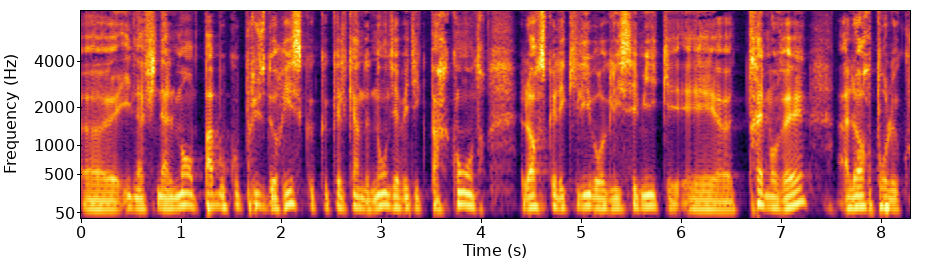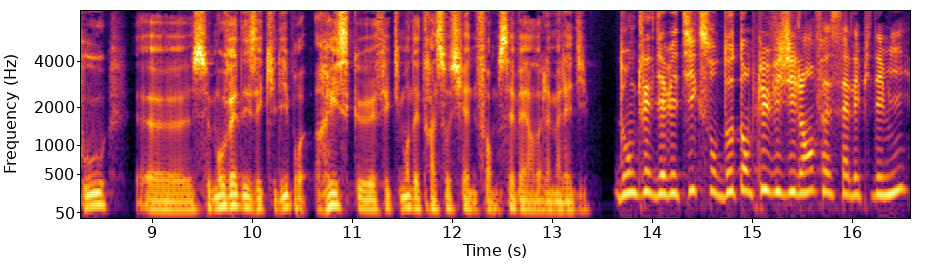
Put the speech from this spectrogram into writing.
euh, il n'a finalement pas beaucoup plus de risques que quelqu'un de non diabétique. Par contre, lorsque l'équilibre glycémique est, euh, très mauvais, alors pour le coup, euh, ce mauvais déséquilibre risque effectivement d'être associé à une forme sévère de la maladie. Donc les diabétiques sont d'autant plus vigilants face à l'épidémie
